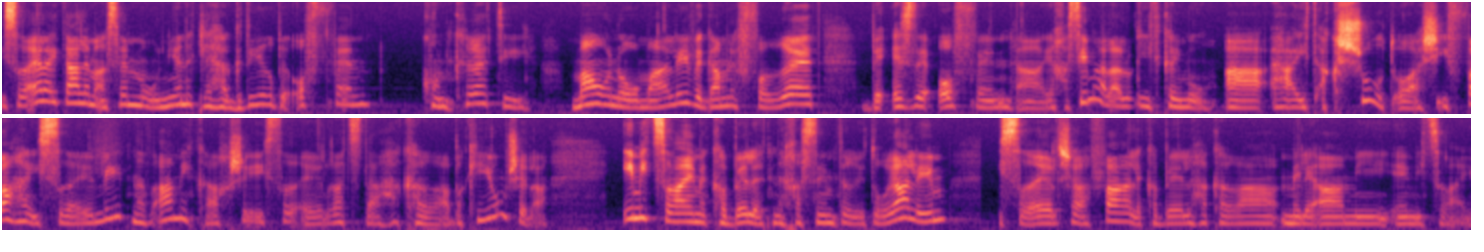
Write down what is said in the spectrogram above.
ישראל הייתה למעשה מעוניינת להגדיר באופן קונקרטי מהו נורמלי, וגם לפרט באיזה אופן היחסים הללו יתקיימו. ההתעקשות או השאיפה הישראלית נבעה מכך שישראל רצתה הכרה בקיום שלה. אם מצרים מקבלת נכסים טריטוריאליים, ישראל שאפה לקבל הכרה מלאה ממצרים.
